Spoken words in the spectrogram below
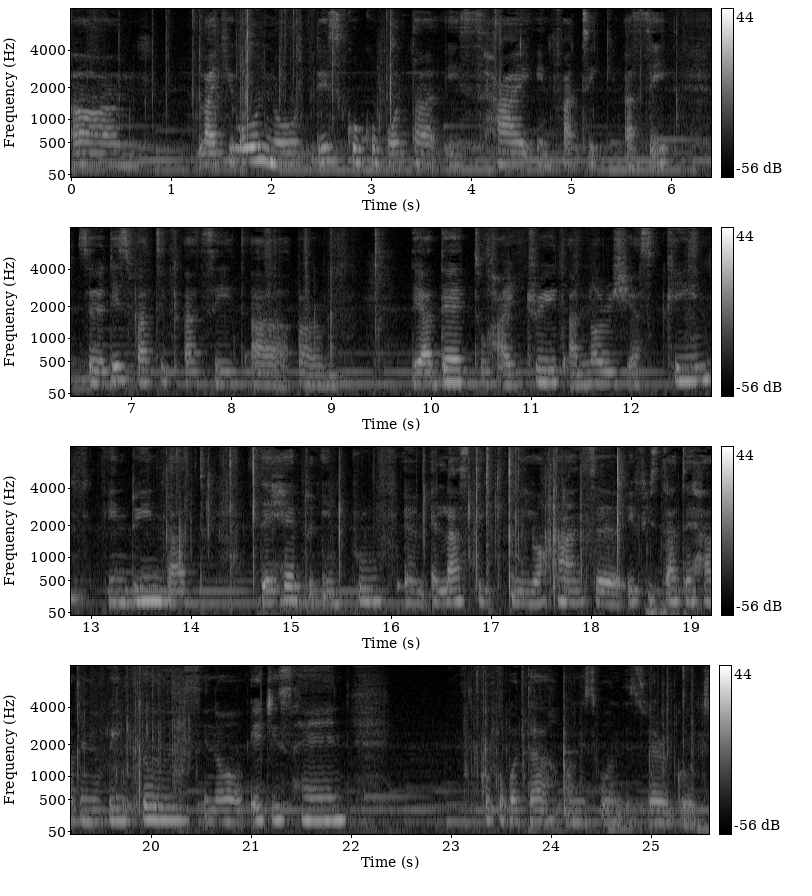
Um, like you all know this cocoa butter is high in fatty acid. So this fatty acid are um, they are there to hydrate and nourish your skin in doing that they help to improve um, elastic in your hands. So if you started having wrinkles you know edges hand cocoa butter on its own is very good.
